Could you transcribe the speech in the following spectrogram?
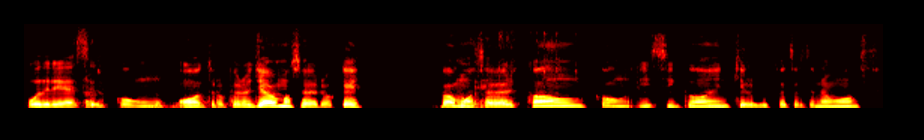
podría ser con otro, pero ya vamos a ver, ¿ok? Vamos a ver calm con easy going. Quiero ver qué otro tenemos.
